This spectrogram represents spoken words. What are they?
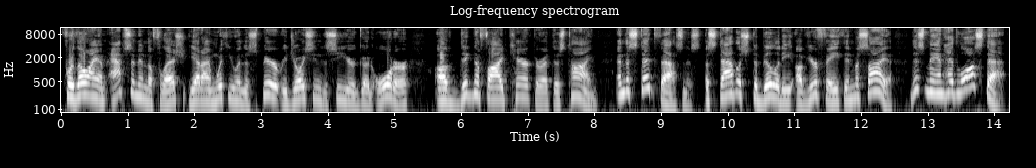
For though I am absent in the flesh, yet I am with you in the spirit, rejoicing to see your good order of dignified character at this time, and the steadfastness, established stability of your faith in Messiah. This man had lost that.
